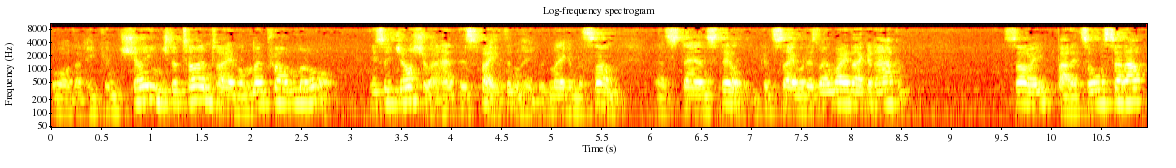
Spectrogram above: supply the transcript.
Or that he can change the timetable, no problem at all. You see, Joshua had this faith, didn't he, with making the sun uh, stand still. You could say, well, there's no way that could happen. Sorry, but it's all set up.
